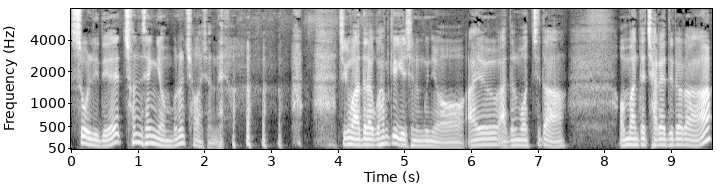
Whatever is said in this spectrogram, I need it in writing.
솔리드의 천생연분을 청하셨네요. 지금 아들하고 함께 계시는군요. 아유, 아들 멋지다. 엄마한테 잘해드려라.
